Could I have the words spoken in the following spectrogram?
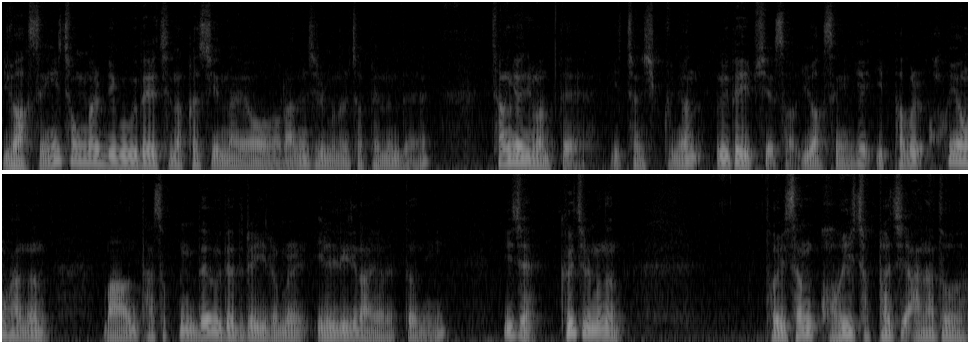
유학생이 정말 미국 의대에 진학할 수 있나요? 라는 질문을 접했는데 작년 이맘때 2019년 의대 입시에서 유학생에게 입학을 허용하는 45군데 의대들의 이름을 일일이 나열했더니 이제 그 질문은 더 이상 거의 접하지 않아도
